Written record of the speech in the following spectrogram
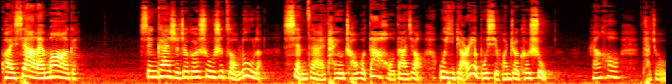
快下来，Mog！” 先开始这棵树是走路了，现在他又朝我大吼大叫。我一点儿也不喜欢这棵树。然后他就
